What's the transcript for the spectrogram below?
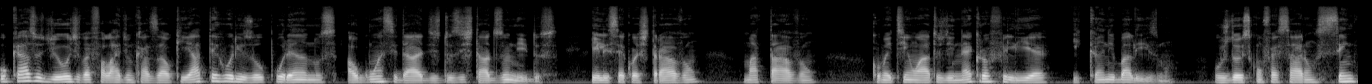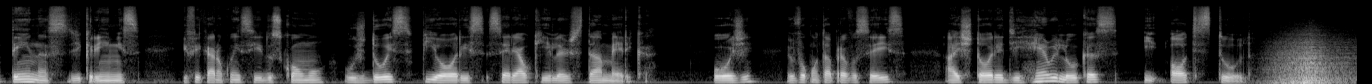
O caso de hoje vai falar de um casal que aterrorizou por anos algumas cidades dos Estados Unidos. Eles sequestravam, matavam, cometiam atos de necrofilia e canibalismo. Os dois confessaram centenas de crimes e ficaram conhecidos como os dois piores serial killers da América. Hoje eu vou contar para vocês a história de Henry Lucas e Otis Toole.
